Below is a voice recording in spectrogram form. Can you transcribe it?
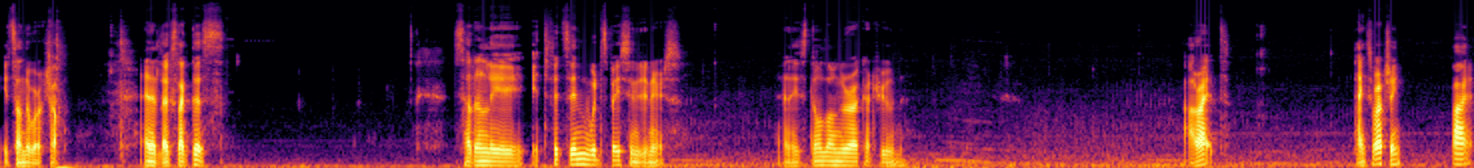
It's on the workshop. And it looks like this. Suddenly it fits in with Space Engineers. And it's no longer a cartoon. Alright. Thanks for watching. Bye.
